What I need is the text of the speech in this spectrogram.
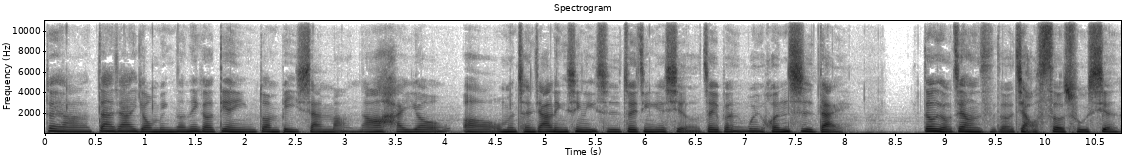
对啊，大家有名的那个电影《断臂山》嘛，然后还有呃，我们陈嘉玲心理师最近也写了这本《未婚世代》，都有这样子的角色出现。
